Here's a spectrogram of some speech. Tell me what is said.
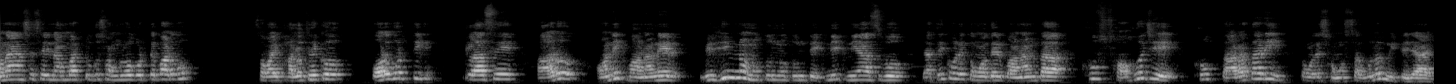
অনায়াসে সেই নাম্বারটুকু সংগ্রহ করতে পারব। সবাই ভালো থেকো। পরবর্তী ক্লাসে আরও অনেক বানানের বিভিন্ন নতুন নতুন টেকনিক নিয়ে আসব, যাতে করে তোমাদের বানানটা খুব সহজে, খুব তাড়াতাড়ি তোমাদের সমস্যাগুলো মিটে যায়।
